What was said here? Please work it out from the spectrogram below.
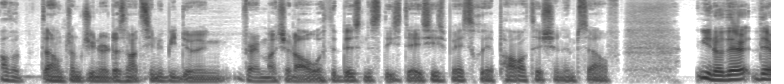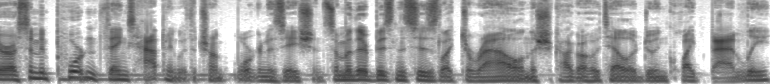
although Donald Trump Jr. does not seem to be doing very much at all with the business these days. He's basically a politician himself. You know, there, there are some important things happening with the Trump organization. Some of their businesses, like Doral and the Chicago Hotel, are doing quite badly.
